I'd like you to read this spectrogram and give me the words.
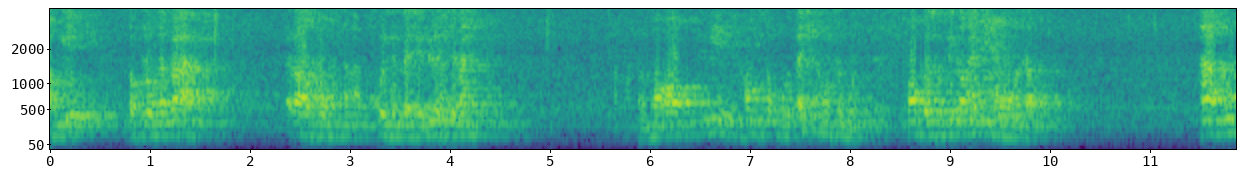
เอางี้ตกลงกันว่า เราคงคุยกันไปเรื่อยๆใช่ไหมเอ่อมอที่นี่ห้องสมุดไอ้ใช่ห้องสมุดห้องประชุมที่เขาให้กี่โมงครับห้าทุ่ม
